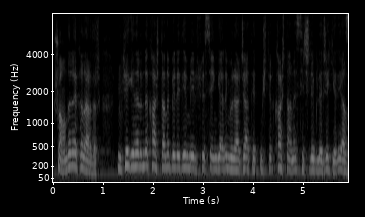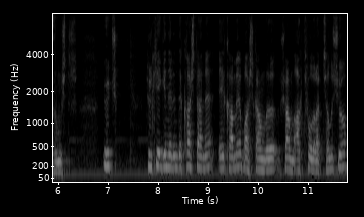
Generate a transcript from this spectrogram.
Şu anda ne kadardır? Ülke genelinde kaç tane belediye meclis üyesi engelli müracaat etmiştir? Kaç tane seçilebilecek yere yazılmıştır? 3. Türkiye genelinde kaç tane EKM başkanlığı şu anda aktif olarak çalışıyor?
